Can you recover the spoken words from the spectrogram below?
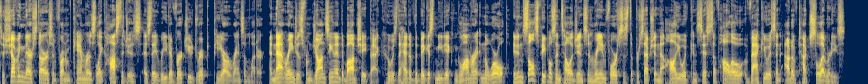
to shoving their stars in front of cameras like hostages as they read a virtue dripped PR ransom letter. And that ranges from John Cena to Bob Chapek, who is the head of the biggest media conglomerate in the world. It insults people's intelligence and reinforces the perception that Hollywood consists of hollow, vacuous, and out of touch celebrities,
